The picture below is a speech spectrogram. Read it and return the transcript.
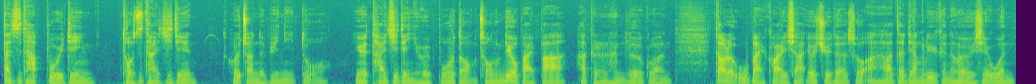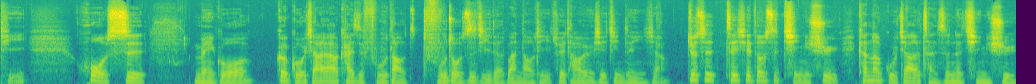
但是他不一定投资台积电会赚得比你多，因为台积电也会波动。从六百八，他可能很乐观，到了五百块以下，又觉得说啊，它的良率可能会有一些问题，或是美国各国家要开始辅导辅佐自己的半导体，所以它会有一些竞争影响。就是这些都是情绪，看到股价而产生的情绪。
